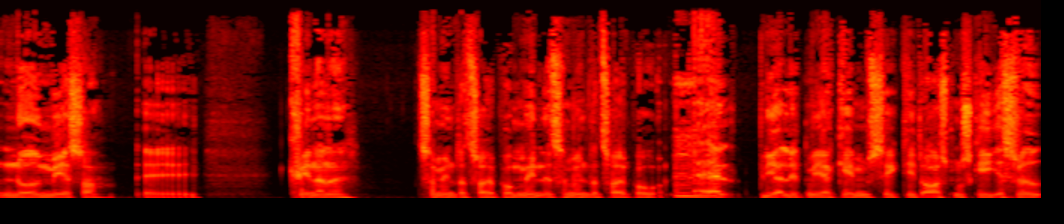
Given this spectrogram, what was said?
noget med sig. Øh, kvinderne tager mindre tøj på, mændene tager mindre tøj på. Mm. Alt bliver lidt mere gennemsigtigt, også måske af sved.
